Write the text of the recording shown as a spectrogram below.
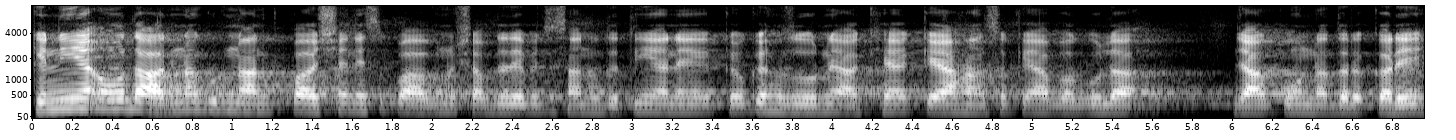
ਕਿੰਨੀਆਂ ਉਦਾਹਰਨਾਂ ਗੁਰੂ ਨਾਨਕ ਪਾਤਸ਼ਾਹ ਨੇ ਇਸ ਪਾਵਨ ਸ਼ਬਦ ਦੇ ਵਿੱਚ ਸਾਨੂੰ ਦਿੱਤੀਆਂ ਨੇ, ਕਿਉਂਕਿ ਹਜ਼ੂਰ ਨੇ ਆਖਿਆ, ਕਿਆ ਹੰਸ, ਕਿਆ ਬਗੁਲਾ, ਜਾਂ ਕੋ ਨਦਰ ਕਰੇ।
